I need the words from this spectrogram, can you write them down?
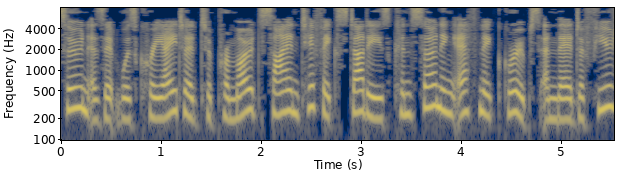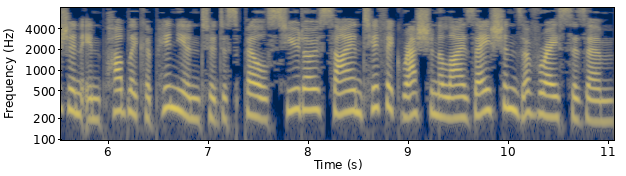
soon as it was created to promote scientific studies concerning ethnic groups and their diffusion in public opinion to dispel pseudo-scientific rationalizations of racism.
